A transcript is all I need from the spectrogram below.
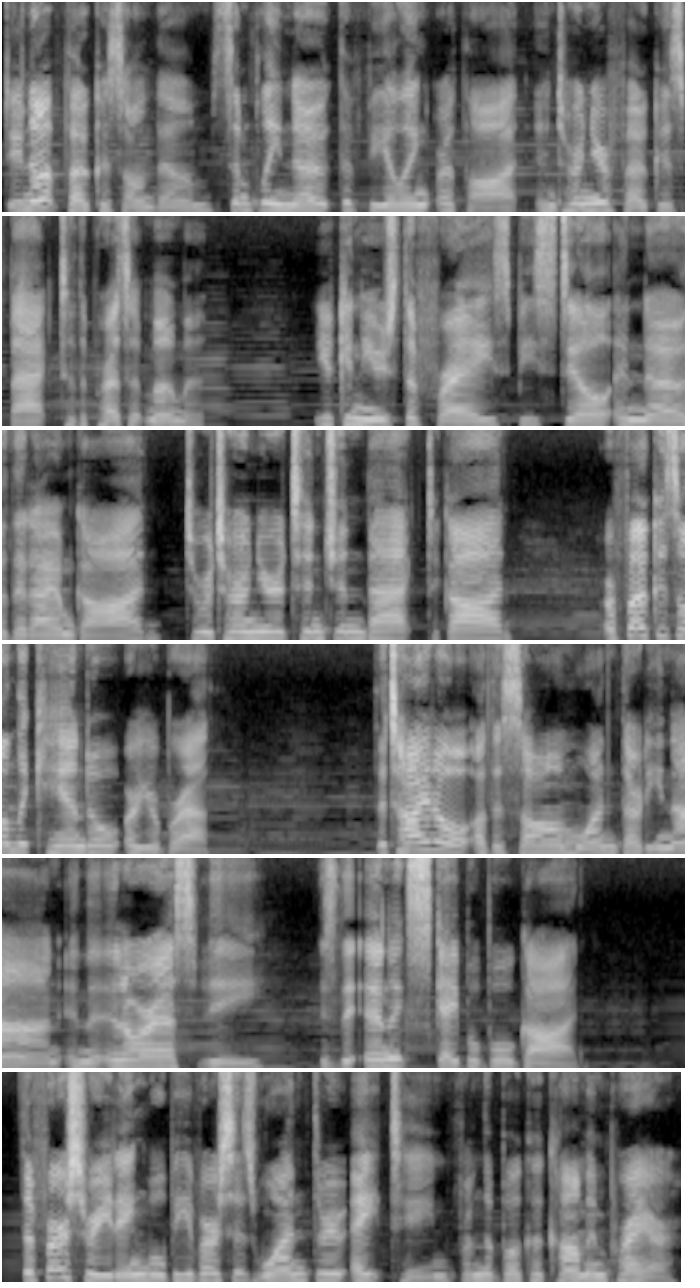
Do not focus on them, simply note the feeling or thought and turn your focus back to the present moment. You can use the phrase, be still and know that I am God, to return your attention back to God, or focus on the candle or your breath. The title of the Psalm 139 in the NRSV is The Inescapable God. The first reading will be verses 1 through 18 from the Book of Common Prayer.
